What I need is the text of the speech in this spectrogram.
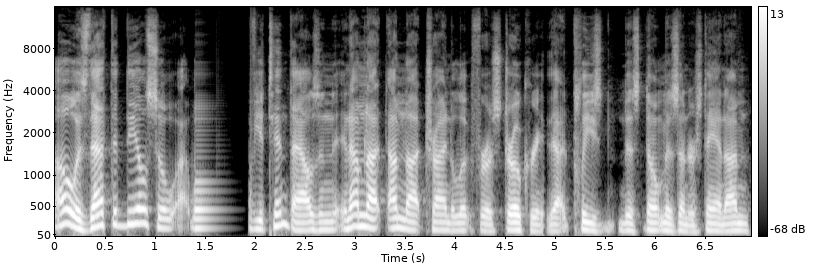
Oh, is that the deal? So give you ten thousand. And I'm not I'm not trying to look for a stroke or anything. that. Please, don't misunderstand. I'm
